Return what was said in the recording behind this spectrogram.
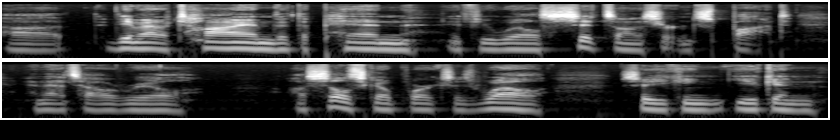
uh, the amount of time that the pen, if you will, sits on a certain spot. And that's how real oscilloscope works as well. So you can you can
